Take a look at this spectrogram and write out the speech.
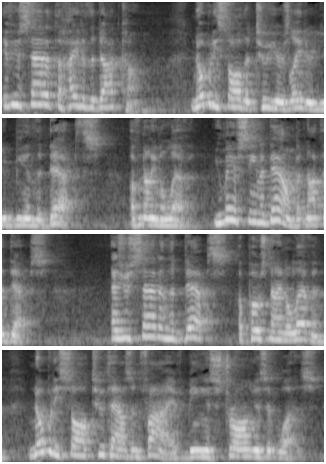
If you sat at the height of the dot com, nobody saw that two years later you'd be in the depths of 9 11. You may have seen a down, but not the depths. As you sat in the depths of post 9 11, nobody saw 2005 being as strong as it was.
